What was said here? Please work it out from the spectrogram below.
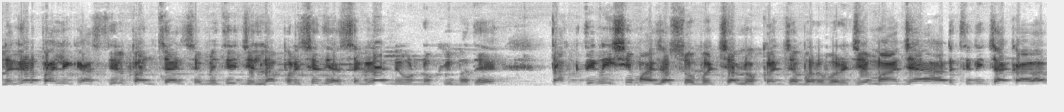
नगरपालिका असतील पंचायत समिती जिल्हा परिषद या सगळ्या निवडणुकीमध्ये ताकदीनिशी माझ्या सोबतच्या लोकांच्या बरोबर जे माझ्या अडचणीच्या काळात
